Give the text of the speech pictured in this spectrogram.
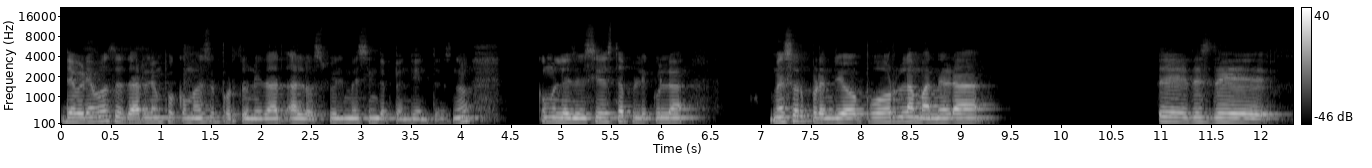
deberíamos de darle un poco más de oportunidad a los filmes independientes, ¿no? Como les decía, esta película me sorprendió por la manera, eh, desde,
